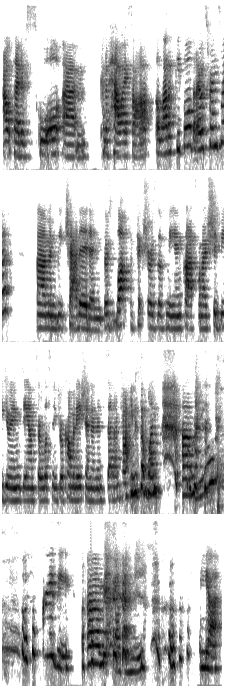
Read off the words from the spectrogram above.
outside of school. Um, kind of how I saw a lot of people that I was friends with. Um, and we chatted, and there's lots of pictures of me in class when I should be doing dance or listening to a combination, and instead I'm talking to someone. Um, crazy. Um, yeah,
